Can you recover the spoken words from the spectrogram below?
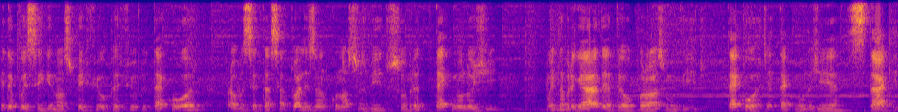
e depois seguir nosso perfil, o perfil do TechWord, para você estar se atualizando com nossos vídeos sobre a tecnologia. Muito obrigado e até o próximo vídeo. TechWord, a tecnologia está aqui.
